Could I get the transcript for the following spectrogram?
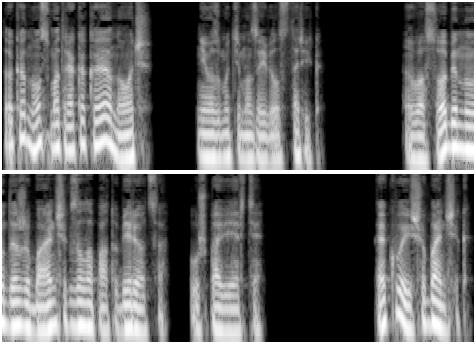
«Так оно, смотря какая ночь», — невозмутимо заявил старик. «В особенную даже банщик за лопату берется, уж поверьте». «Какой еще банщик?»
